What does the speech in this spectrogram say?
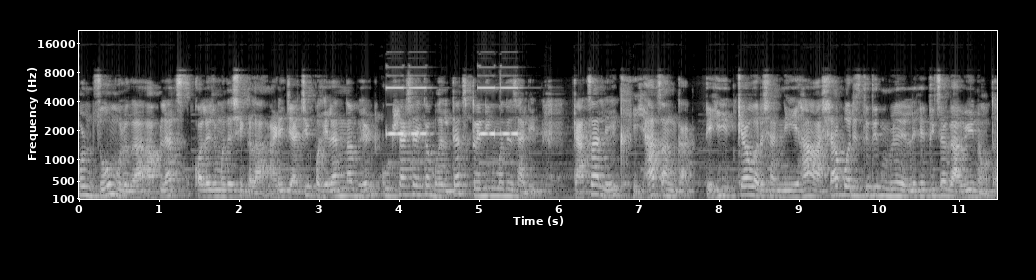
पण जो मुलगा आपल्याच कॉलेजमध्ये शिकला आणि ज्याची पहिल्यांदा भेट कुठल्याशा एका भलत्याच ट्रेनिंगमध्ये झाली त्याचा लेख ह्याच अंकात तेही इतक्या वर्षांनी ह्या अशा परिस्थितीत मिळेल हे तिच्या गावी नव्हतं.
